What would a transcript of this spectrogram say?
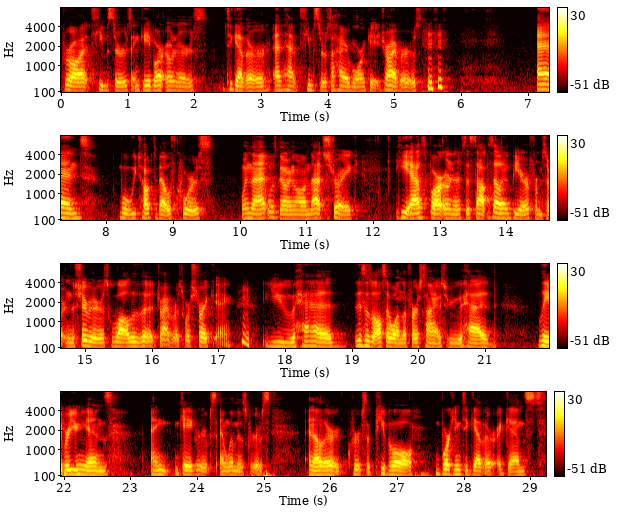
brought Teamsters and gay bar owners together and have Teamsters to hire more gay drivers. and what we talked about with Coors, when that was going on, that strike, he asked bar owners to stop selling beer from certain distributors while the drivers were striking. Hmm. You had, this is also one of the first times where you had labor unions and gay groups and women's groups and other groups of people working together against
